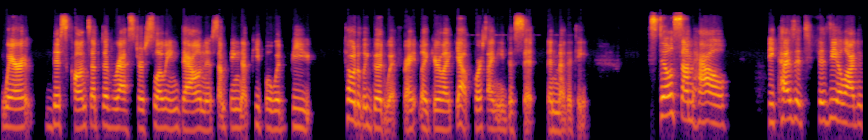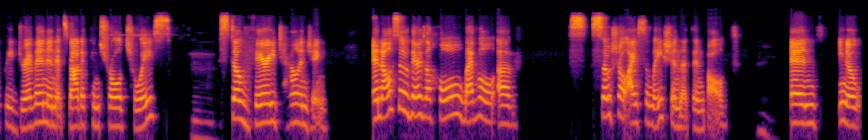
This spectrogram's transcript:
where this concept of rest or slowing down is something that people would be totally good with, right? Like you're like, yeah, of course I need to sit and meditate. Still, somehow, because it's physiologically driven and it's not a controlled choice, mm. still very challenging. And also, there's a whole level of social isolation that's involved. Mm. And, you know,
